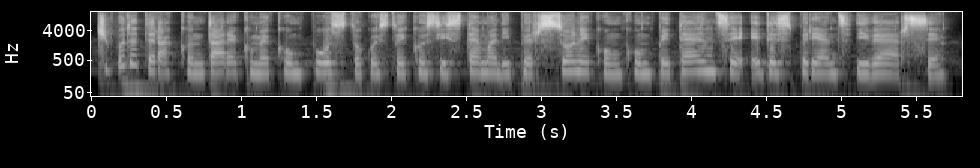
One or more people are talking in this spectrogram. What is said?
Ci potete raccontare come è composto questo ecosistema di persone con competenze ed esperienze diverse?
